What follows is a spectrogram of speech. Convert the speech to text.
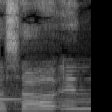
I saw in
